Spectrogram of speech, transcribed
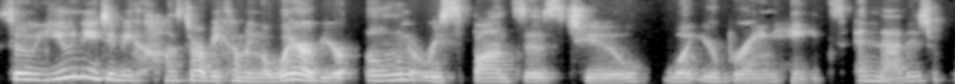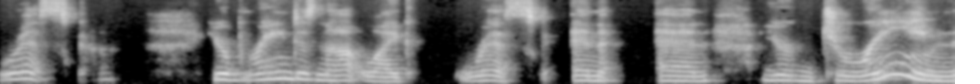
So you need to be, start becoming aware of your own responses to what your brain hates, and that is risk. Your brain does not like risk, and and your dream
